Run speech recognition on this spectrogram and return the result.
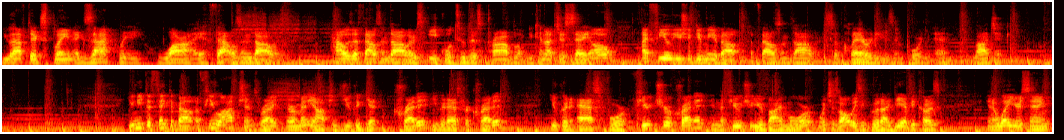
you have to explain exactly why a thousand dollars. How is a thousand dollars equal to this problem? You cannot just say, oh, I feel you should give me about a thousand dollars. So clarity is important and logic. You need to think about a few options, right? There are many options. You could get credit, you could ask for credit. You could ask for future credit. In the future, you buy more, which is always a good idea because, in a way, you're saying,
